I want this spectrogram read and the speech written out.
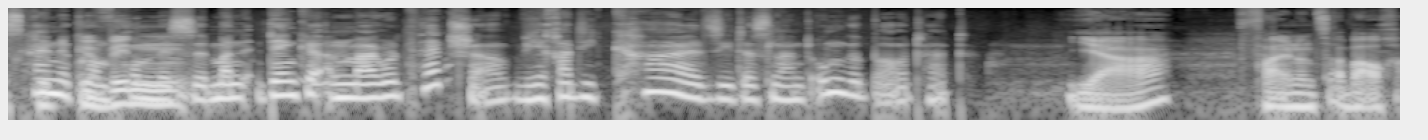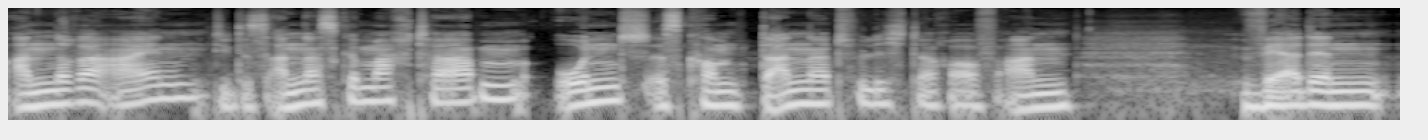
Es Keine Kompromisse. Man denke an Margaret Thatcher, wie radikal sie das Land umgebaut hat. Ja, fallen uns aber auch andere ein, die das anders gemacht haben. Und es kommt dann natürlich darauf an, wer denn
